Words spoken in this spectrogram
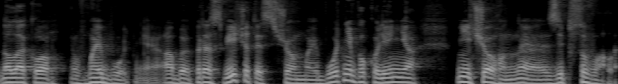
далеко в майбутнє, аби пересвідчитись, що майбутні покоління нічого не зіпсували.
